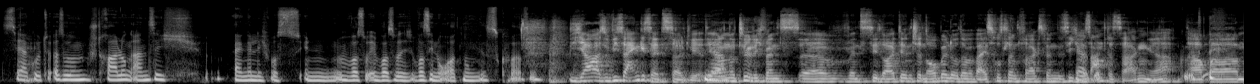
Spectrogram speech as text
Sehr gut. Also Strahlung an sich eigentlich was in, was, was, was in Ordnung ist quasi. Ja, also wie es eingesetzt halt wird. Ja, ja natürlich, wenn es äh, die Leute in Tschernobyl oder Weißrussland fragst, werden sie sicher ja, was gut. anderes sagen. Ja, gut. aber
